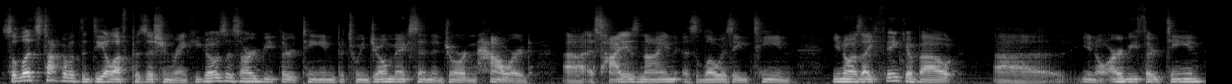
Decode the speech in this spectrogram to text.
So let's talk about the DLF position rank. He goes as RB 13 between Joe Mixon and Jordan Howard, uh, as high as nine, as low as 18. You know, as I think about uh, you know RB 13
